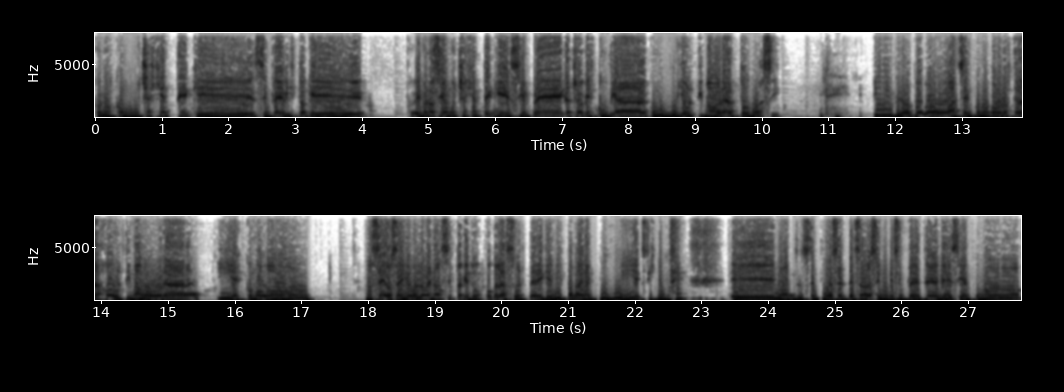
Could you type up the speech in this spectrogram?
conozco mucha gente que siempre he visto que he conocido mucha gente que siempre cachó que estudia como muy a última hora todo así. Y pero todo, hacen como todos los trabajos a última hora y es como no sé, o sea, yo por lo menos siento que tuve un poco la suerte de que mis papás eran muy exigentes, eh, no en el sentido de ser pesados, sino que simplemente me decían como,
